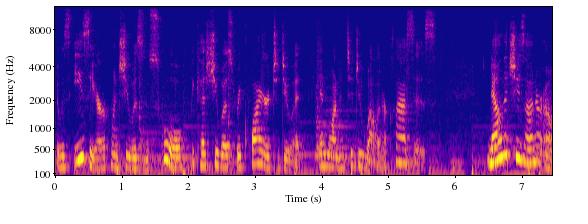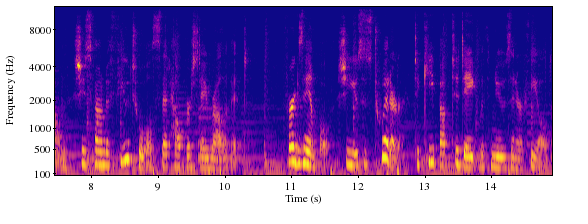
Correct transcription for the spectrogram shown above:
It was easier when she was in school because she was required to do it and wanted to do well in her classes. Now that she's on her own, she's found a few tools that help her stay relevant. For example, she uses Twitter to keep up to date with news in her field.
